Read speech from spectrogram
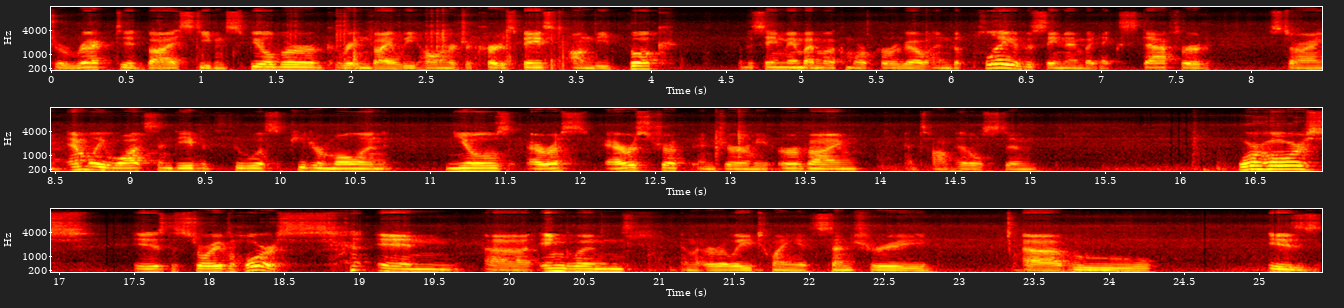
directed by Steven Spielberg, written by Lee Hall and Richard Curtis, based on the book of the same name by Malcolm Purgo and the play of the same name by Nick Stafford, starring Emily Watson, David Thewlis, Peter Mullan, Niels Aris- Arestrup, and Jeremy Irvine, and Tom Hiddleston. War Horse is the story of a horse in uh, England in the early 20th century, uh, who is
